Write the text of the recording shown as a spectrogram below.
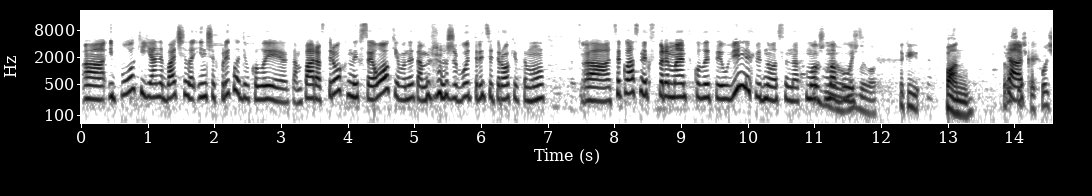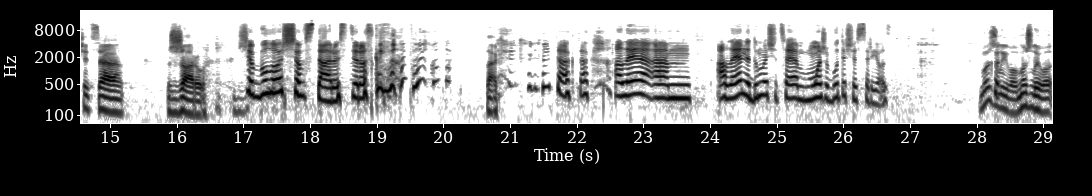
А, і поки я не бачила інших прикладів, коли там пара в трьох, в них все ок, і вони там живуть 30 років. Тому а, це класний експеримент, коли ти у вільних відносинах, мо- мабуть. можливо. Такий фан. Трошечки хочеться жару. Щоб було що в старості розказати. Так. так, так. Але, ем, але не думаю, що це може бути щось серйозне. Можливо, можливо.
